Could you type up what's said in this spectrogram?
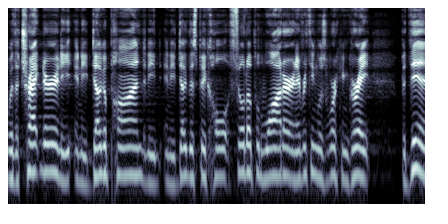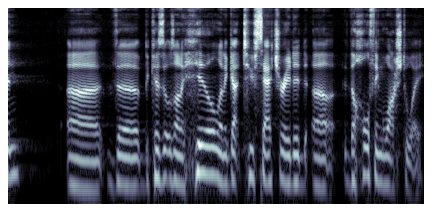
with a tractor and he, and he dug a pond and he, and he dug this big hole. It filled up with water and everything was working great. But then, uh, the, because it was on a hill and it got too saturated, uh, the whole thing washed away.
